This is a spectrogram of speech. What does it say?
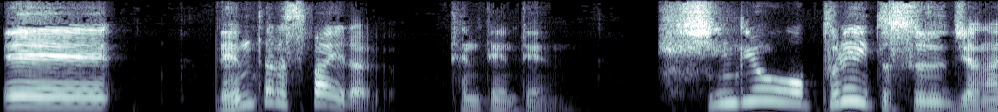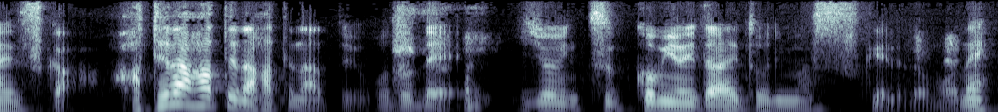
えー、レンタルスパイラル、てんてんてん。診療をプレイとするじゃないですか。はてなはてなはてなということで、非常にツッコミをいただいておりますけれどもね。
